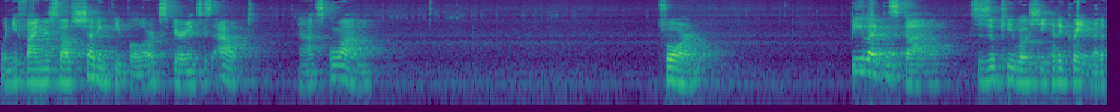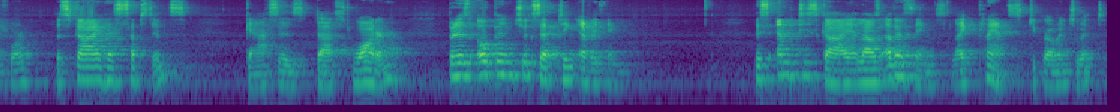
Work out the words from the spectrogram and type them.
When you find yourself shutting people or experiences out, ask why. 4. Be like the sky. Suzuki Roshi had a great metaphor. The sky has substance, gases, dust, water, but is open to accepting everything. This empty sky allows other things, like plants, to grow into it.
